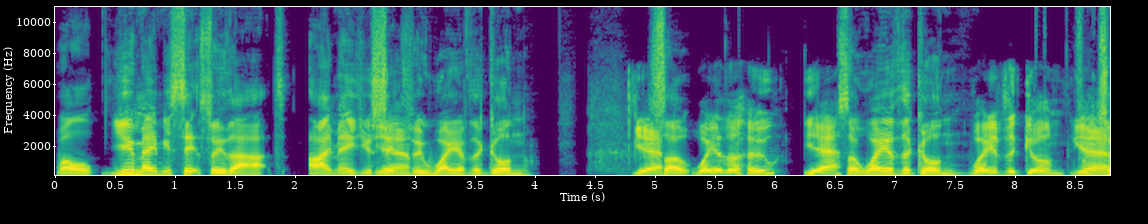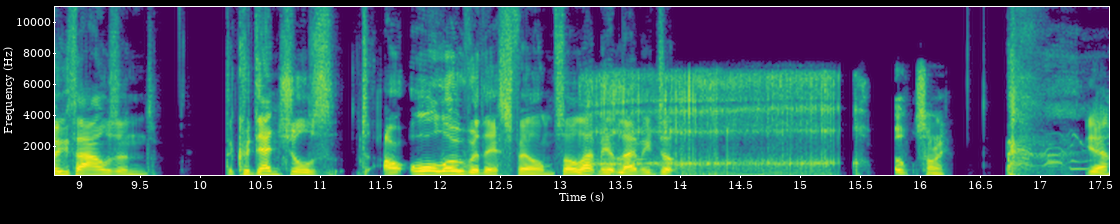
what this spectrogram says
Well, you made me sit through that. I made you sit Yeah. through Way of the Gun. yeah. So- way of the who? Yeah. So, Way of the Gun Way of the gun. from Yeah. 2000. The credentials are all over this film. So let me let me just. Oh, sorry. Yeah.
